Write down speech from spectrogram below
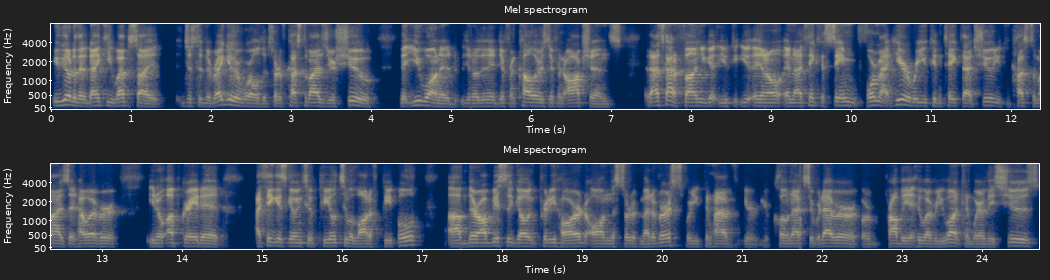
You go to the Nike website, just in the regular world, and sort of customize your shoe that you wanted. You know, they had different colors, different options. That's kind of fun. You get you you, you know, and I think the same format here, where you can take that shoe, you can customize it, however, you know, upgrade it. I think is going to appeal to a lot of people. Um, they're obviously going pretty hard on the sort of metaverse where you can have your your Clone X or whatever, or probably whoever you want can wear these shoes.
